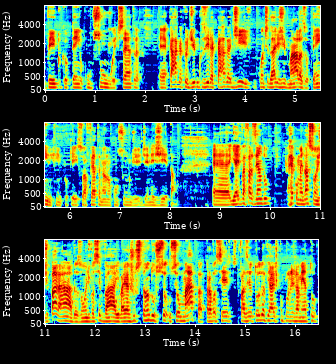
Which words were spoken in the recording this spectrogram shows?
veículo que eu tenho, consumo, etc. É, carga que eu digo, inclusive, é carga de quantidade de malas eu tenho, enfim, porque isso afeta né, no consumo de, de energia e tal. É, e aí vai fazendo recomendações de paradas, onde você vai, vai ajustando o seu, o seu mapa para você fazer toda a viagem com planejamento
